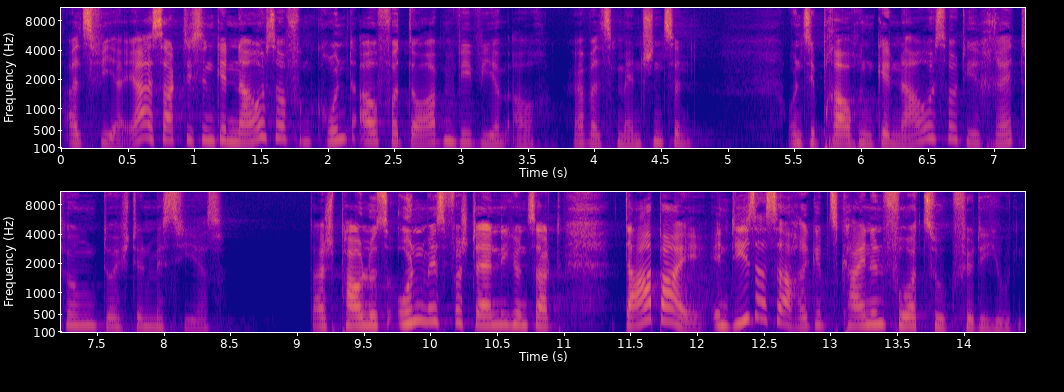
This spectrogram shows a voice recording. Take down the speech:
als wir. Ja, er sagt, die sind genauso von Grund auf verdorben wie wir auch, ja, weil es Menschen sind. Und sie brauchen genauso die Rettung durch den Messias. Da ist Paulus unmissverständlich und sagt, dabei, in dieser Sache gibt es keinen Vorzug für die Juden.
